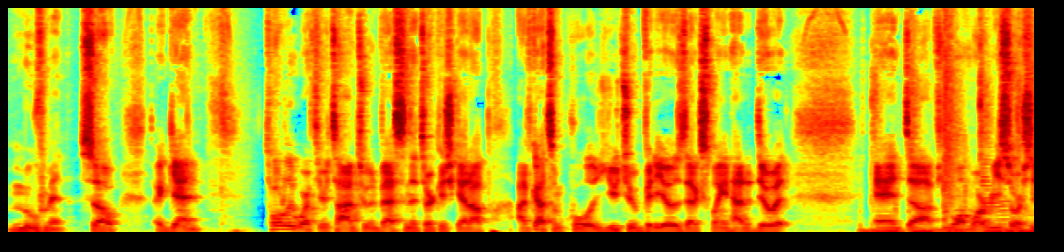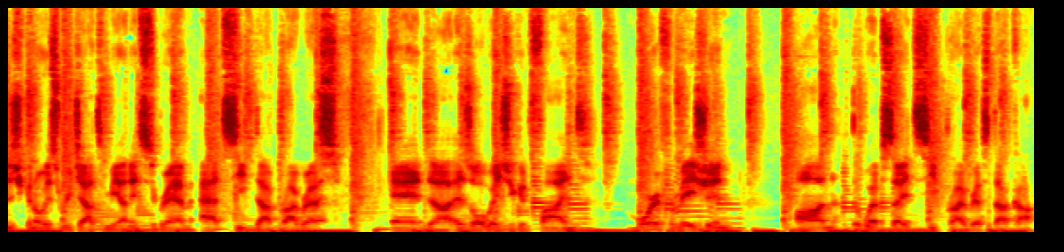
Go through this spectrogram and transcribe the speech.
movement. So, again, totally worth your time to invest in the Turkish Get Up. I've got some cool YouTube videos that explain how to do it. And uh, if you want more resources, you can always reach out to me on Instagram at seek.progress. And uh, as always, you can find more information on the website seekprogress.com.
